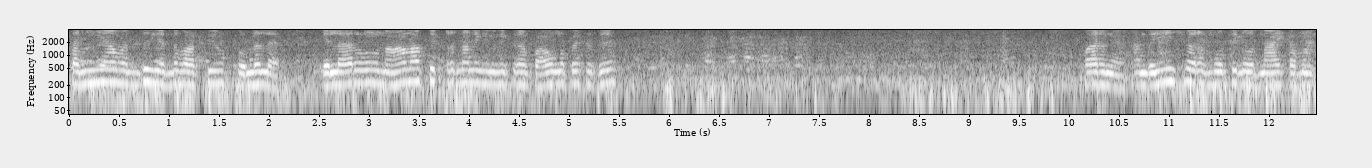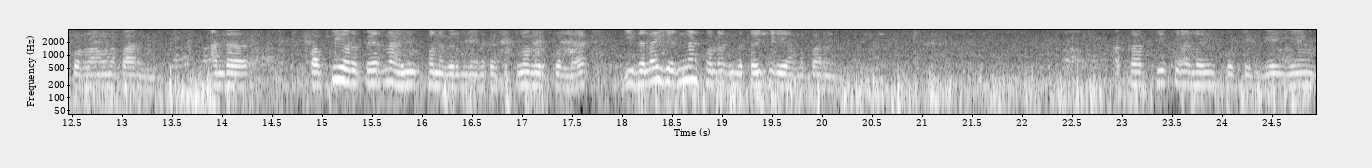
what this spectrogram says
நான் தனியாக வந்து எந்த வார்த்தையும் சொல்லலை. எல்லாரும் நானாக திட்டம் தான் நீங்கள் நினைக்கிறேன். இப்போ அவங்க பேசுறது? பாருங்க அந்த ஈஸ்வர மூர்த்தின்னு ஒரு நாய் கமெண்ட் போடுறான். அவனை பாருங்க. அந்த பப்பியோட பேர் நான் யூஸ் பண்ண விரும்பல. எனக்கு சுத்தமாக விருப்பம் இல்லை. இதெல்லாம் என்ன சொல்கிறது இந்த கைஷரி அங்கே பாருங்க. அக்கா சீக்கிரம் லைவ் போட்டீங்க. ஏன்?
